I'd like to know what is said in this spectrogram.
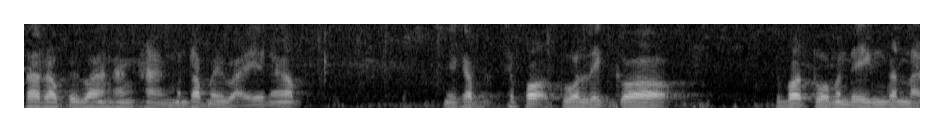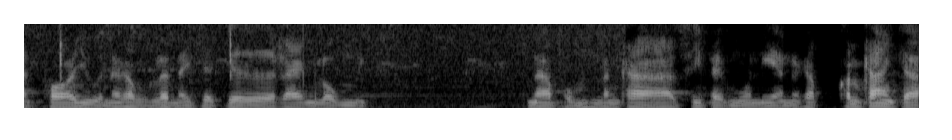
ถ้าเราไปวางห่างๆมันรับไม่ไหวนะครับนี่ครับ เฉพาะตัวเหล็กก็ เฉพาะตัวมันเองก็หนักพออยู่นะครับ ผมแล้วไหนจะเจอแรงลมอีกนะครับผมหลังคาซีแพคโมเนียนะครับ ค่อนข้างจะ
